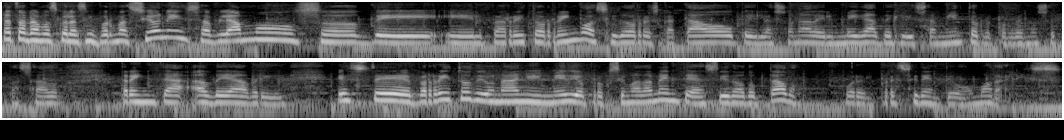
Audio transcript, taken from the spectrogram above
Retornamos con las informaciones. Hablamos uh, de el perrito Ringo. Ha sido rescatado de la zona del mega deslizamiento. Recordemos el pasado 30 de abril. Este perrito de un año y medio aproximadamente ha sido adoptado por el presidente Evo Morales.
